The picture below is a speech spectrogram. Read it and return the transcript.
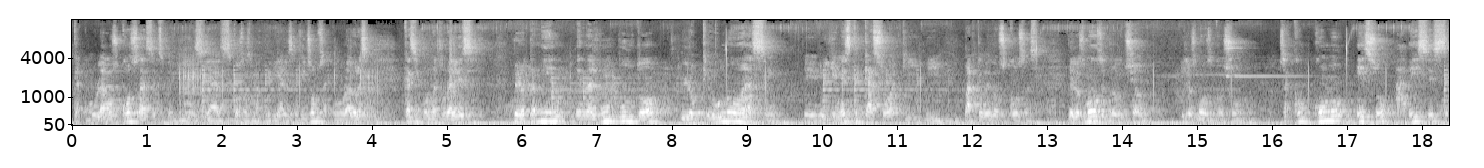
que acumulamos cosas, experiencias, cosas materiales, en fin, somos acumuladores casi por naturaleza. Pero también en algún punto lo que uno hace, eh, y en este caso aquí, y parto de dos cosas, de los modos de producción y los modos de consumo. O sea, cómo, eso a veces se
